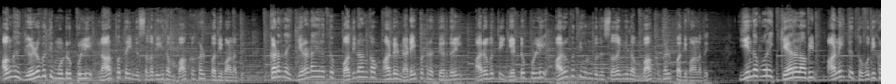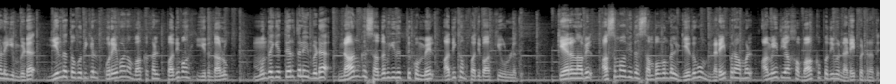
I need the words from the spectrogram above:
அங்கு எழுபத்தி மூன்று புள்ளி நாற்பத்தைந்து சதவிகிதம் வாக்குகள் பதிவானது. கடந்த இரண்டாயிரத்து பதினான்காம் ஆண்டு நடைபெற்ற தேர்தலில் அறுபத்தி எட்டு புள்ளி அறுபத்தி ஒன்பது சதவீதம் வாக்குகள் பதிவானது. இந்த முறை கேரளாவின் அனைத்து தொகுதிகளையும் விட இந்த தொகுதியில் குறைவான வாக்குகள் பதிவாகி இருந்தாலும் முந்தைய தேர்தலை விட நான்கு சதவிகிதத்துக்கும் மேல் அதிகம் பதிவாகியுள்ளது. கேரளாவில் அசம்பாவித சம்பவங்கள் எதுவும் நடைபெறாமல் அமைதியாக வாக்குப்பதிவு நடைபெற்றது.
